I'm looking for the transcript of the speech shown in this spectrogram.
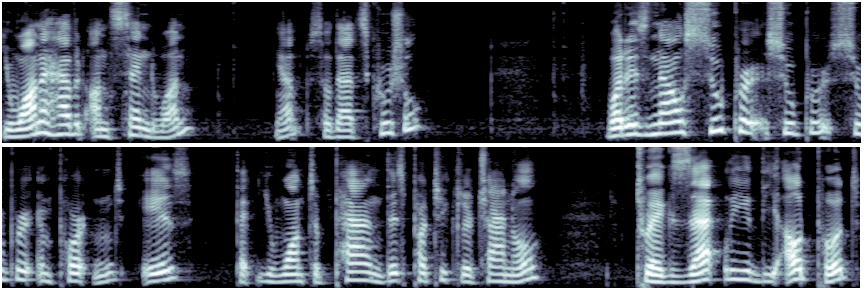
You want to have it on send one. Yep, so that's crucial. What is now super, super, super important is that you want to pan this particular channel to exactly the output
